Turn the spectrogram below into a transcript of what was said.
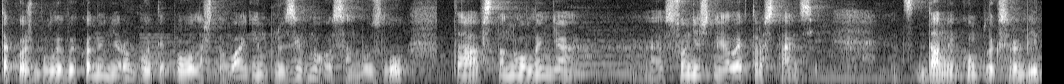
Також були виконані роботи по влаштуванню інклюзивного санвузлу та встановлення е, сонячної електростанції. Даний комплекс робіт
